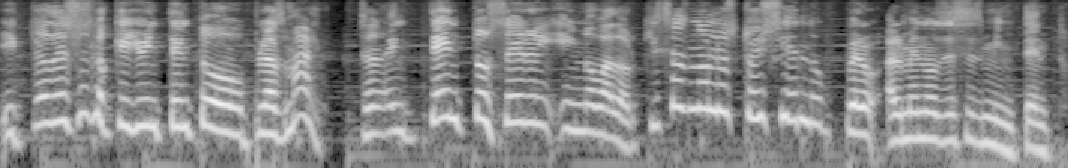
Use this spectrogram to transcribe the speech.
Y todo eso es lo que yo intento plasmar. O sea, intento ser innovador. Quizás no lo estoy siendo, pero al menos ese es mi intento.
